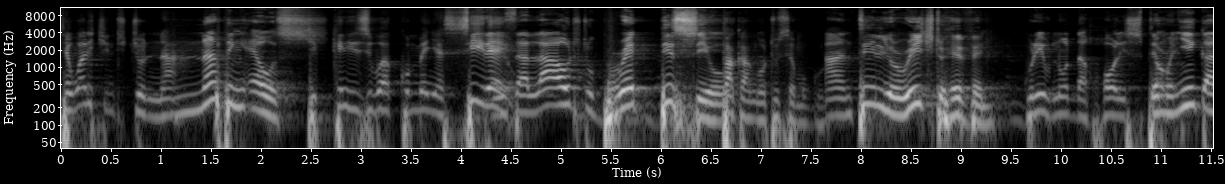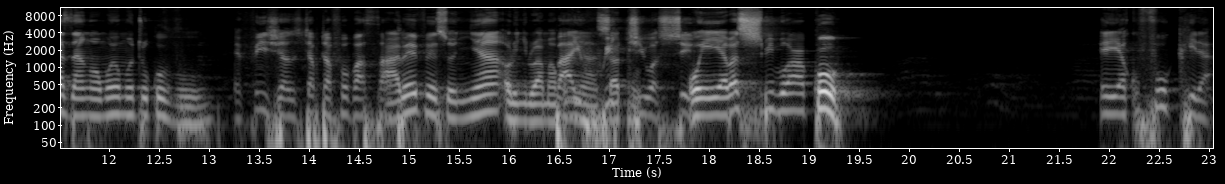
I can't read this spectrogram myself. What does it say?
Tewali kintu kyonna nothing else kikkirizibwa kumenya siira is allowed to break this seal paka ng'otuuse mu ggulu. until you reach to heaven. Grieve not the holy spirit. Temunyiikazanga omwoyo mutukuvu. Ephesians 4 verse 30 abeefeso nnya olunyi lwa by makumi asatu. you are sealed oyo yabasibibwako. Eyakufuukira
